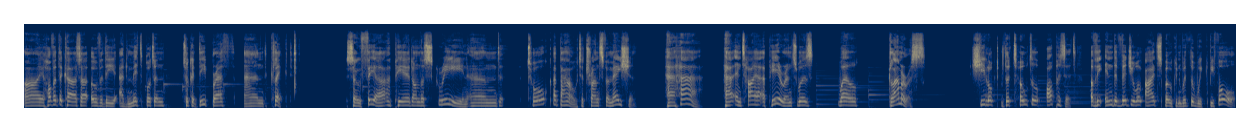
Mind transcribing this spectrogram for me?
I hovered the cursor over the admit button, took a deep breath, and clicked. Sophia appeared on the screen and talk about a transformation. Her hair, her entire appearance was, well, glamorous. She looked the total opposite of the individual I'd spoken with the week before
